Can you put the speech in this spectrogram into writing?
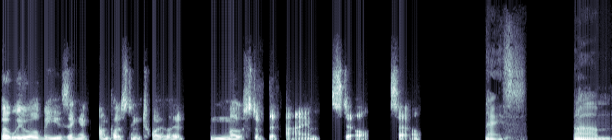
But we will be using a composting toilet most of the time still so nice um,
